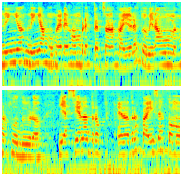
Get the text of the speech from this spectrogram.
niños, niñas, mujeres, hombres, personas mayores tuvieran un mejor futuro. Y así en, en otros países como,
